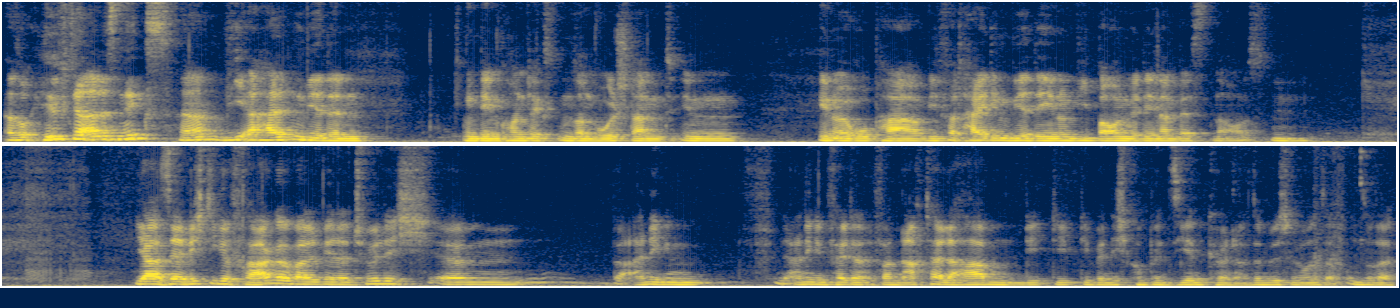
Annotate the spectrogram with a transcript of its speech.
also hilft ja alles nichts. Ja? Wie erhalten wir denn in dem Kontext unseren Wohlstand in, in Europa? Wie verteidigen wir den und wie bauen wir den am besten aus? Mhm. Ja, sehr wichtige Frage, weil wir natürlich ähm, bei einigen, in einigen Feldern einfach Nachteile haben, die, die, die wir nicht kompensieren können. Also müssen wir uns auf unsere,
